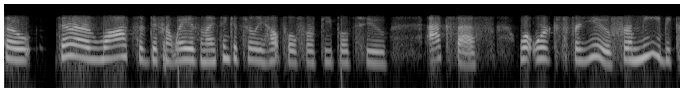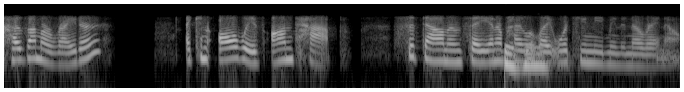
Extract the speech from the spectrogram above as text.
So there are lots of different ways and I think it's really helpful for people to access what works for you. For me because I'm a writer, I can always on tap sit down and say inner pilot Mhm. light what do you need me to know right now?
